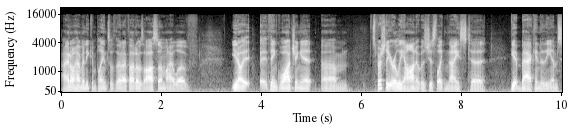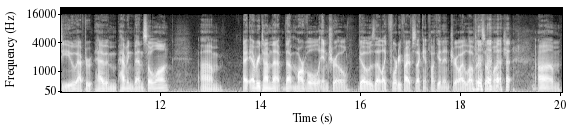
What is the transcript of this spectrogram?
I don't have any complaints with it. I thought it was awesome. I love, you know, it, I think watching it, um, especially early on, it was just like nice to get back into the MCU after having having been so long. Um, every time that that Marvel intro goes, that like forty five second fucking intro, I love it so much. um,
